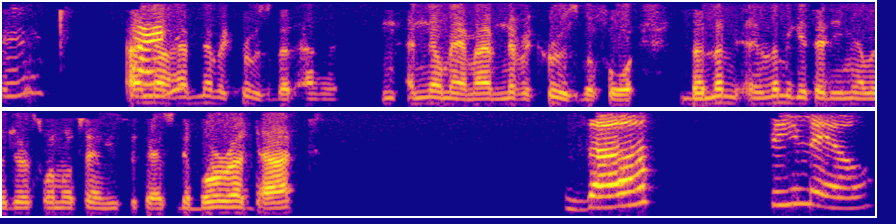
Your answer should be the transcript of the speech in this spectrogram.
Hmm? I know I've never cruised, but uh, no, ma'am, I've never cruised before. But let me uh, let me get that email address one more time. You said that's Deborah dot the female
